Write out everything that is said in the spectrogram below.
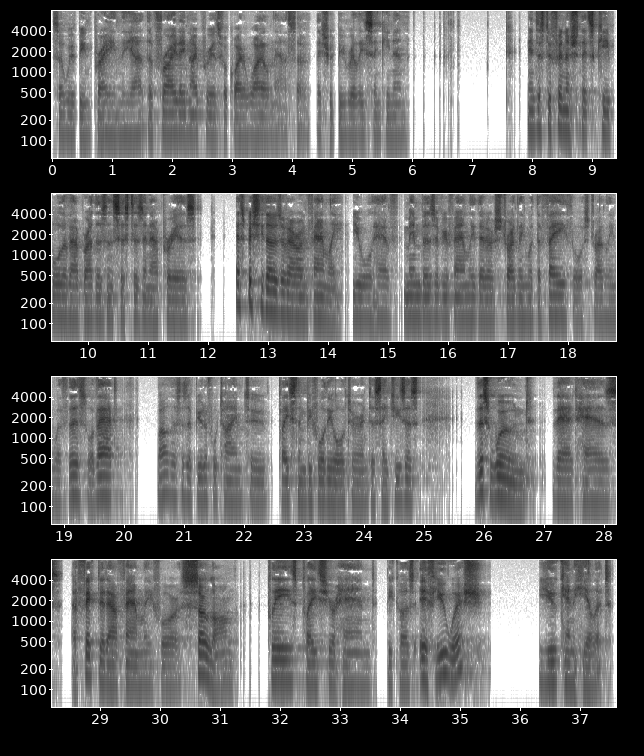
So we've been praying the uh, the Friday night prayers for quite a while now, so they should be really sinking in. And just to finish, let's keep all of our brothers and sisters in our prayers, especially those of our own family. You will have members of your family that are struggling with the faith or struggling with this or that. Well, this is a beautiful time to place them before the altar and to say, Jesus, this wound that has affected our family for so long, please place your hand because if you wish, you can heal it.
